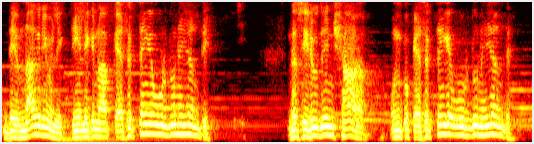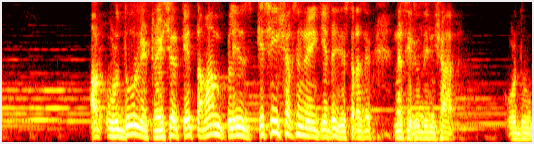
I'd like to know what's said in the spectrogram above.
دیوناگری میں لکھتی ہیں لیکن آپ کہہ سکتے ہیں کہ وہ اردو نہیں جانتی۔ جی۔ نصیر الدین شاہ ان کو کہہ سکتے ہیں کہ وہ اردو نہیں جانتے۔ اور اردو لٹریچر کے تمام پلیز کسی شخص نے نہیں کیے تھے جس طرح سے نصیر الدین شاہ اردو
